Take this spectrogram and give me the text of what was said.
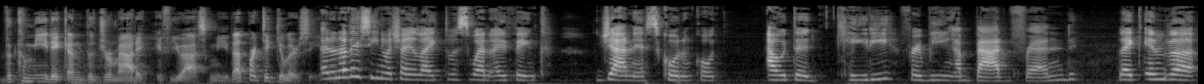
the comedic and the dramatic, if you ask me. That particular scene. And another scene which I liked was when I think Janis, quote unquote, outed Cady for being a bad friend. Like in the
